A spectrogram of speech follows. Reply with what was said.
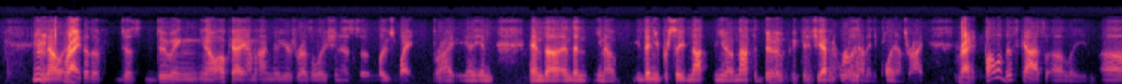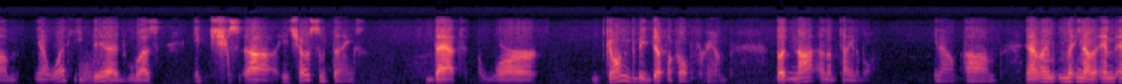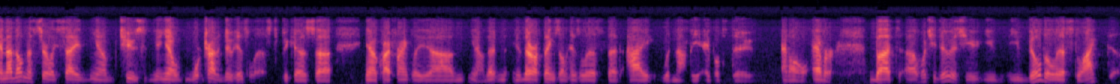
Mm, you know, right. instead of just doing, you know, okay, my New Year's resolution is to lose weight, right? And and uh, and then you know, then you proceed not, you know, not to do it because you haven't really done any plans, right? Right. Follow this guy's uh, lead. Um, you know what he did was he chose, uh, he chose some things that were going to be difficult for him, but not unobtainable. You know, um, and I mean, you know, and and I don't necessarily say you know choose you know try to do his list because uh, you know quite frankly uh, you know there, there are things on his list that I would not be able to do at all ever. But uh, what you do is you you you build a list like this,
